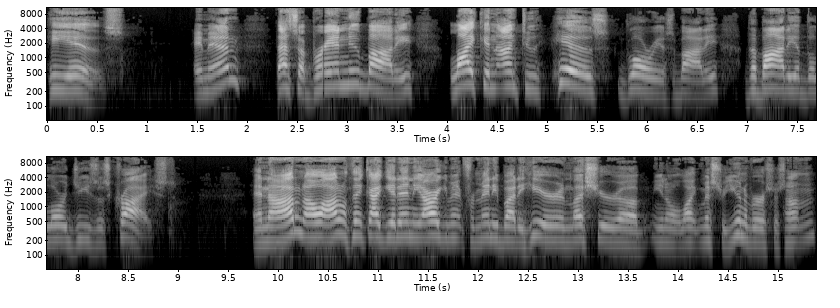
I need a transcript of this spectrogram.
he is. Amen. That's a brand new body, likened unto his glorious body, the body of the Lord Jesus Christ. And now, I don't know, I don't think I get any argument from anybody here unless you're, uh, you know, like Mr. Universe or something.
